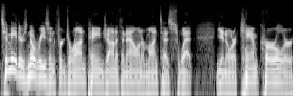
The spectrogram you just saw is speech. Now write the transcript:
to me, there's no reason for Daron Payne, Jonathan Allen, or Montez Sweat, you know, or Cam Curl or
